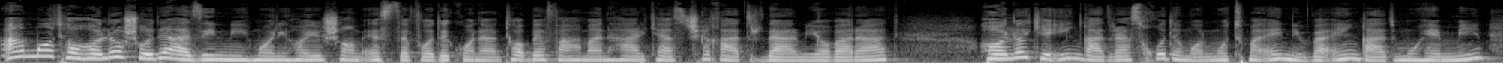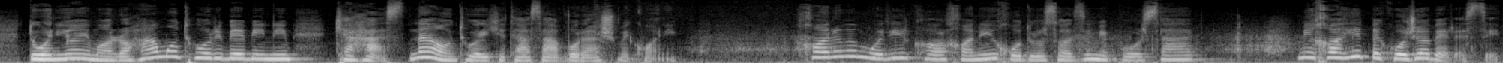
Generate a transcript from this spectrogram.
اما تا حالا شده از این میهمانی های شام استفاده کنند تا بفهمن هر کس چقدر در میآورد. حالا که اینقدر از خودمان مطمئنیم و اینقدر مهمیم دنیایمان را همانطوری ببینیم که هست نه آنطوری که تصورش می‌کنیم. خانم مدیر کارخانه خودروسازی می‌پرسد می‌خواهید به کجا برسید؟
